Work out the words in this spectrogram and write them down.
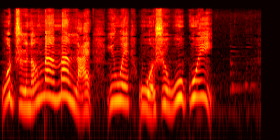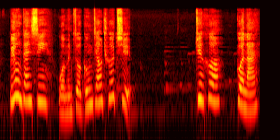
我只能慢慢来，因为我是乌龟。不用担心，我们坐公交车去。俊赫，过来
